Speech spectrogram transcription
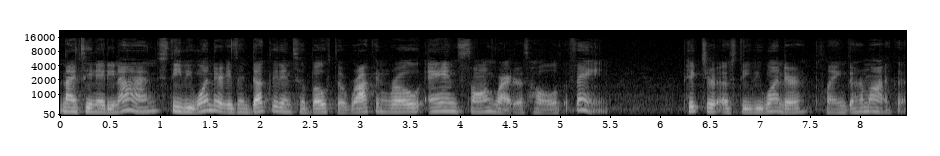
1989, Stevie Wonder is inducted into both the Rock and Roll and Songwriters Hall of Fame. Picture of Stevie Wonder playing the harmonica.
